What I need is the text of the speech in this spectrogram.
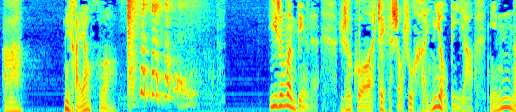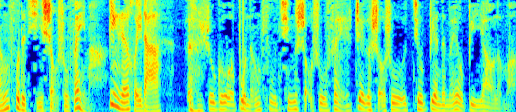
啊，你还要喝？医生问病人：“如果这个手术很有必要，您能付得起手术费吗病人回答？”呃，如果我不能付清手术费，这个手术就变得没有必要了吗？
